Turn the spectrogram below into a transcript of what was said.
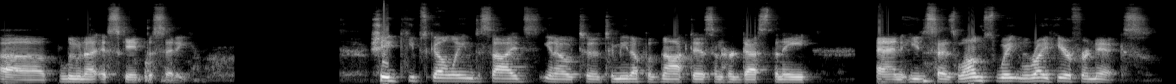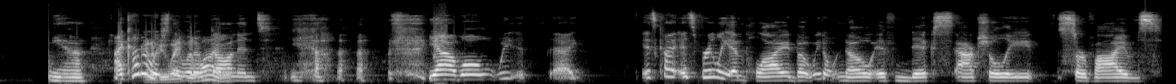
uh, Luna escape the city. She keeps going, decides, you know, to, to meet up with Noctis and her destiny, and he says, Well, I'm waiting right here for Nyx. Yeah, I kind of wish they would have gone into yeah, yeah. Well, we I, it's kind it's really implied, but we don't know if Nyx actually survives.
